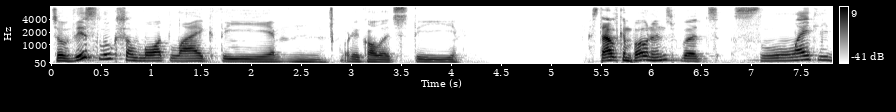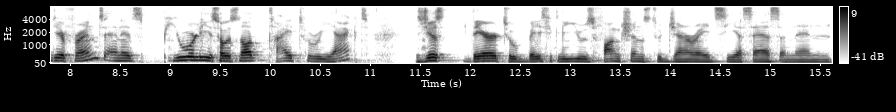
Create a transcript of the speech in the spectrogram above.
So this looks a lot like the, um, what do you call it, the styled components, but slightly different. And it's purely, so it's not tied to React. It's just there to basically use functions to generate CSS and then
